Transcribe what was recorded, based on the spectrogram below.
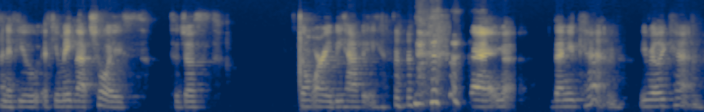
and if you if you make that choice to just don't worry, be happy, then then you can. You really can.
